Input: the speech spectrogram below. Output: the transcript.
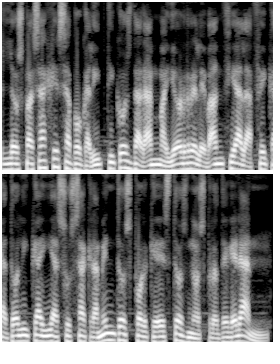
Los pasajes apocalípticos darán mayor relevancia a la fe católica y a sus sacramentos porque estos nos protegerán.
